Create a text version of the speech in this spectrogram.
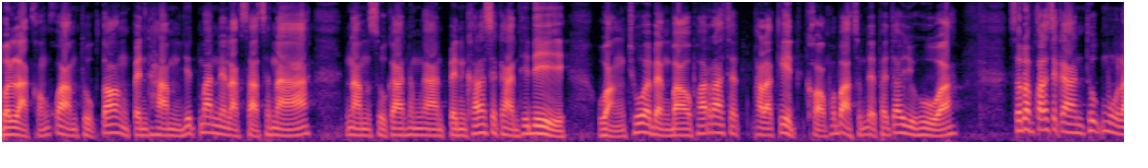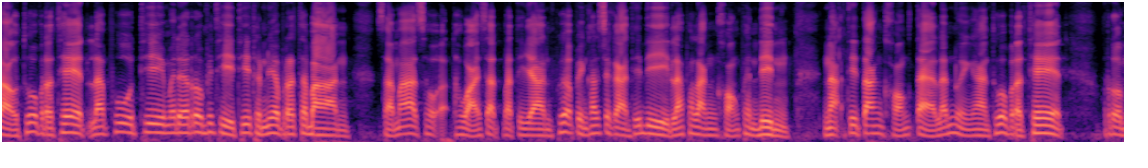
บนหลักของความถูกต้องเป็นธรรมยึดมั่นในหลักศาสนานำสู่การทำงานเป็นข้าราชการที่ดี หวังช่วยแบ่งเบาพระราชภารกิจของพระบาทสมเด็จพระเจ้าอยู่หัวสำหรับข้าราชการทุกหมู่เหล่าทั่วประเทศ และผู้ที่ไม่ได้ร่วมพิธีที่ทำเนียบรัฐบาล สามารถถวายสัตย์ปฏิญาณเพื่อเป็นข้าราชการที่ดี และพลังของแผ่นดิน ณที่ตั้งของแต่ละหน่วยงานทั่วประเทศ รวม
